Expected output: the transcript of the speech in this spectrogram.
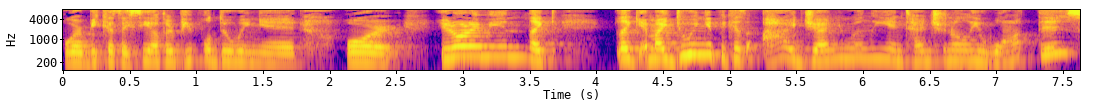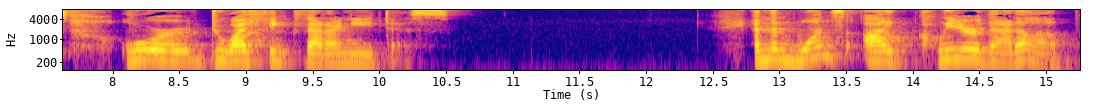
or because I see other people doing it or you know what I mean? Like like am I doing it because I genuinely intentionally want this or do I think that I need this? And then once I clear that up,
